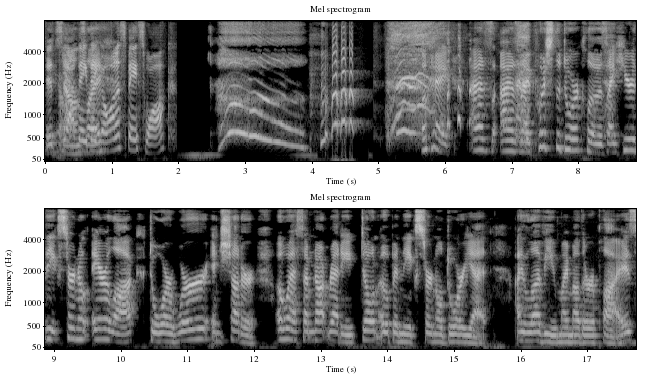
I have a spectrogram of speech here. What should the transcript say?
It yeah, sounds they, like. they go on a spacewalk. okay, as as I push the door closed, I hear the external airlock door whir and shudder. OS, I'm not ready. Don't open the external door yet. I love you, my mother replies.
